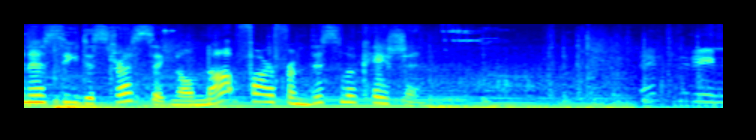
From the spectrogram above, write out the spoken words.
UNSC distress signal not far from this location. Exiting.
